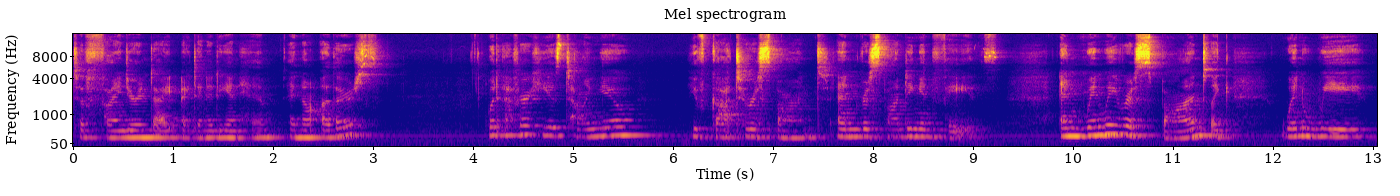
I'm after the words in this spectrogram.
to find your identity in him and not others? Whatever he is telling you, you've got to respond and responding in faith. And when we respond, like when we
